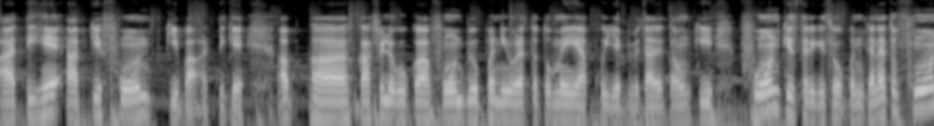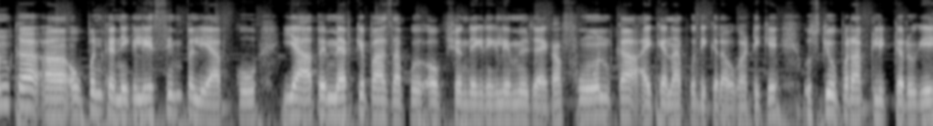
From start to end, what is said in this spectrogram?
आती है आपकी फ़ोन की बात, ठीक है? अब काफ़ी लोगों का फ़ोन भी ओपन नहीं हो रहा था तो मैं ये आपको ये भी बता देता हूँ कि फ़ोन किस तरीके से ओपन करना है। तो फ़ोन का ओपन करने के लिए सिंपली आपको यहाँ पे मैप के पास आपको ऑप्शन देखने के लिए मिल जाएगा। फ़ोन का आइकन आपको दिख रहा होगा, ठीक है? उसके ऊपर आप क्लिक करोगे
